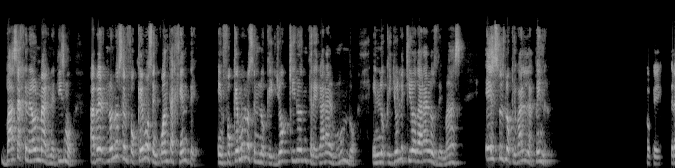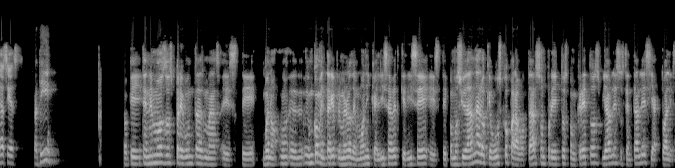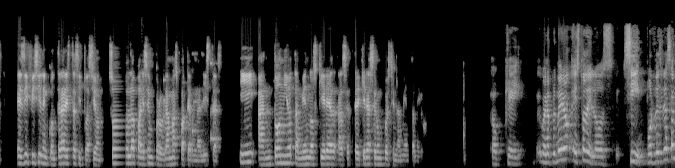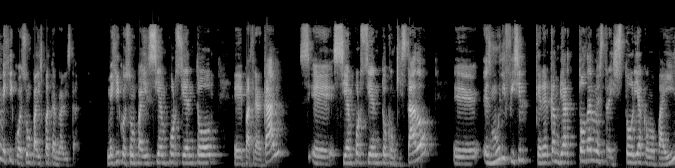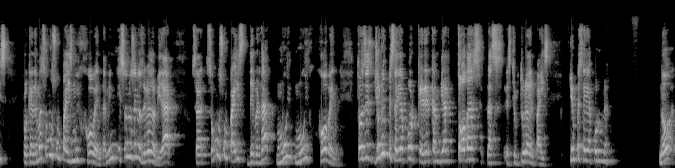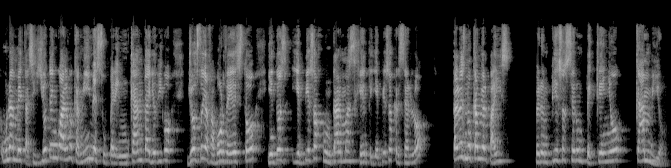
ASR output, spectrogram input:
vas a generar un magnetismo. A ver, no nos enfoquemos en cuánta gente, enfoquémonos en lo que yo quiero entregar al mundo, en lo que yo le quiero dar a los demás. Eso es lo que vale la pena. Ok, gracias. A ti. Ok, tenemos dos preguntas más. Este, bueno, eh, un, comentario primero de Mónica Elizabeth que dice, este, como ciudadana lo que busco para votar son proyectos concretos, viables, sustentables y actuales. Es difícil encontrar esta situación, solo aparecen programas paternalistas. Y Antonio también nos quiere hacer, te quiere hacer un cuestionamiento, amigo. Ok, bueno, primero esto de los, sí, por desgracia México es un país paternalista. México es un país 100% eh, patriarcal, 100% eh, conquistado. Eh, es muy difícil querer cambiar toda nuestra historia como país, porque además somos un país muy joven, también eso no se nos debe de olvidar. O sea, somos un país de verdad muy, muy joven. Entonces, yo no empezaría por querer cambiar todas las estructuras del país. Yo empezaría por una. ¿no? Una meta. Si yo tengo algo que a mí me súper encanta, yo digo, yo estoy a favor de esto y entonces, y empiezo a juntar más gente y empiezo a crecerlo, tal vez no cambio el país, pero empiezo a hacer un pequeño cambio,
